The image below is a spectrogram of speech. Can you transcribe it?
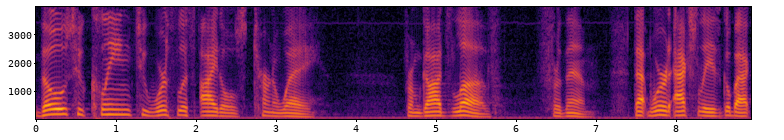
Those who cling to worthless idols turn away from God's love for them that word actually is, go back,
